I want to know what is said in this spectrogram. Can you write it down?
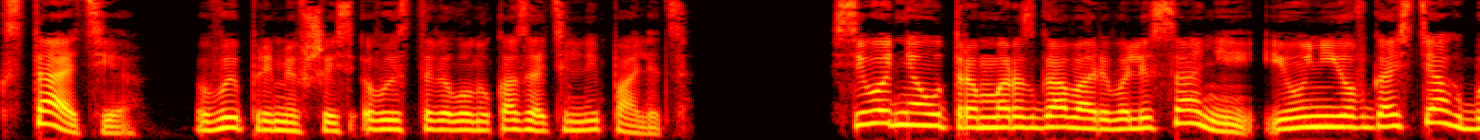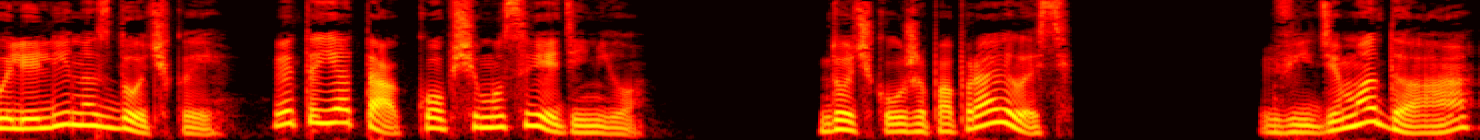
Кстати, выпрямившись, выставил он указательный палец. Сегодня утром мы разговаривали с Аней, и у нее в гостях были Лина с дочкой. Это я так, к общему сведению. Дочка уже поправилась? Видимо, да,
